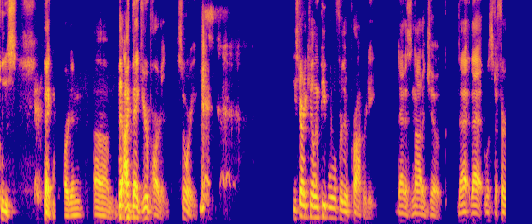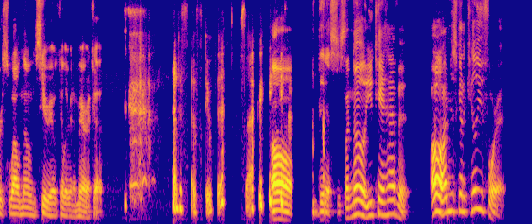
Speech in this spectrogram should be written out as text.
Please beg my pardon. Um, but I beg your pardon. Sorry. he started killing people for their property. That is not a joke. That that was the first well-known serial killer in America. that is so stupid. Sorry. Oh, this. It's like, no, you can't have it. Oh, I'm just gonna kill you for it.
